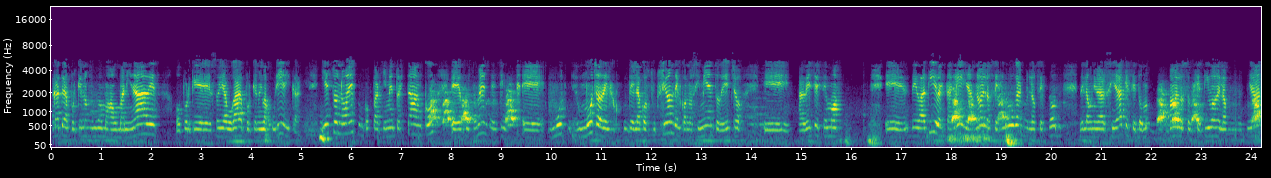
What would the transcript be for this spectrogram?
cátedra, ¿por qué no íbamos a humanidades? O porque soy abogada, ¿por qué no iba a jurídica? Y esto no es un compartimento estanco, eh, justamente, es decir, eh, mucho de la construcción del conocimiento, de hecho, eh, a veces hemos estas líneas, ¿no? En los eslogans, en los spots de la universidad que se tomaban los objetivos de la universidad.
